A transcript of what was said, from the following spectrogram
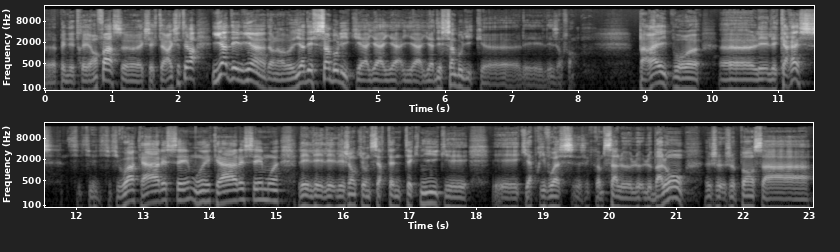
euh, pénétrer en face, etc., etc. Il y a des liens, dans il y a des symboliques, il y a, il y a, il y a, il y a des symboliques, les, les enfants. Pareil pour les, les caresses tu, vois, caressez-moi, caressez-moi. Les, les, les, gens qui ont une certaine technique et, et qui apprivoisent comme ça le, le, ballon, je, pense à,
